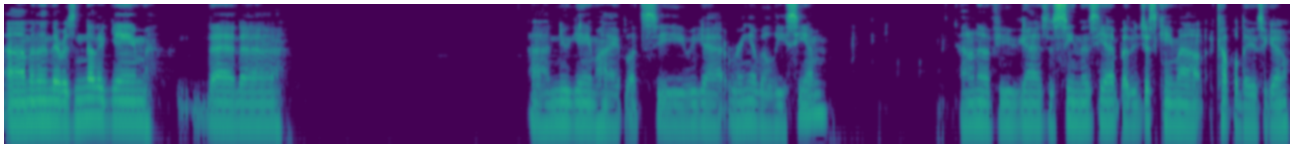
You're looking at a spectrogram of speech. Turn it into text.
um, and then there was another game that uh, uh, new game hype. Let's see, we got Ring of Elysium. I don't know if you guys have seen this yet, but it just came out a couple days ago.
